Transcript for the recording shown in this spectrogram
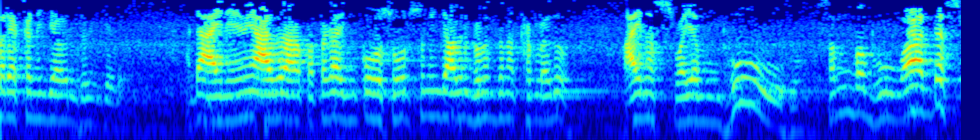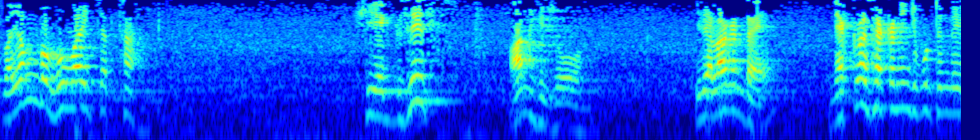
మరి ఎక్కడి నుంచి ఆవిర్భవించాడు? అంటే ఆయన ఏమీ ఆవిర కొత్తగా ఇంకో సోర్స్ నుంచి ఆవిర్భవించనక్కర్లేదు ఆయన స్వయంభూ సంబభూవ అంటే స్వయంబభూవ ఇత్యర్థ. He exist on his own ఇది ఎలాగంటే నెక్లెస్ ఎక్కడి నుంచి పుట్టింది?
